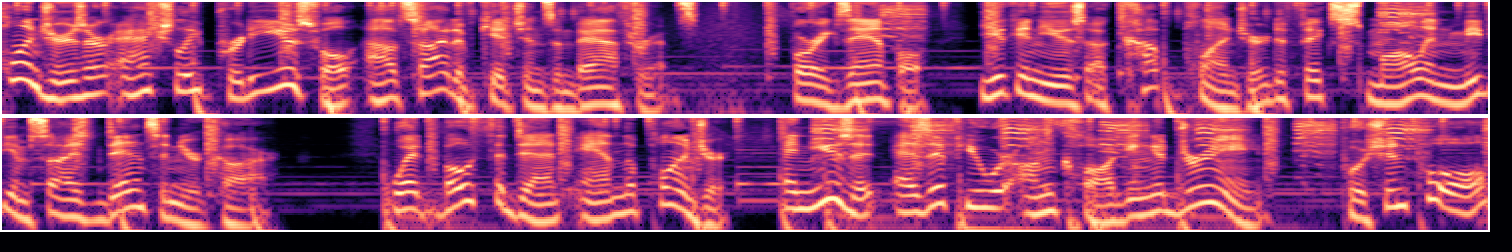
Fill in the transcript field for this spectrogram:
Plungers are actually pretty useful outside of kitchens and bathrooms. For example, you can use a cup plunger to fix small and medium sized dents in your car. Wet both the dent and the plunger, and use it as if you were unclogging a drain. Push and pull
